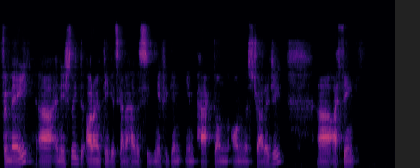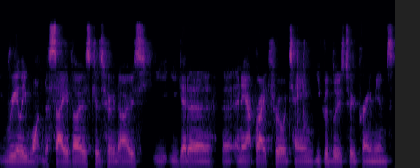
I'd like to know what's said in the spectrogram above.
for me uh, initially. I don't think it's going to have a significant impact on on the strategy. Uh, I think really wanting to save those because who knows you, you get a, a, an outbreak through a team you could lose two premiums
